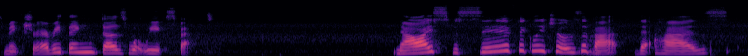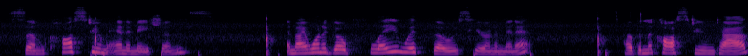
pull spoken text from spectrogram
to make sure everything does what we expect. Now I specifically chose a bat that has some costume animations, and I want to go play with those here in a minute, up in the costume tab,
